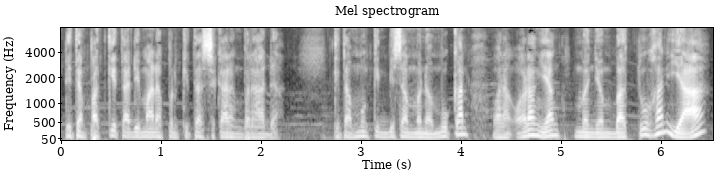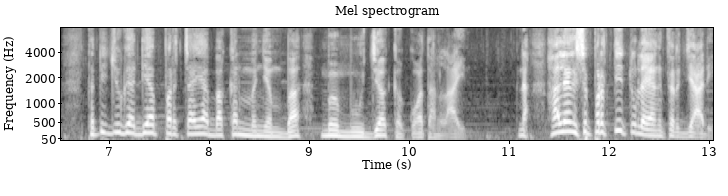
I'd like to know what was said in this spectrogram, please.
di tempat kita di mana pun kita sekarang berada. Kita mungkin bisa menemukan orang-orang yang menyembah Tuhan ya, tapi juga dia percaya bahkan menyembah, memuja kekuatan lain. Nah, hal yang seperti itulah yang terjadi.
